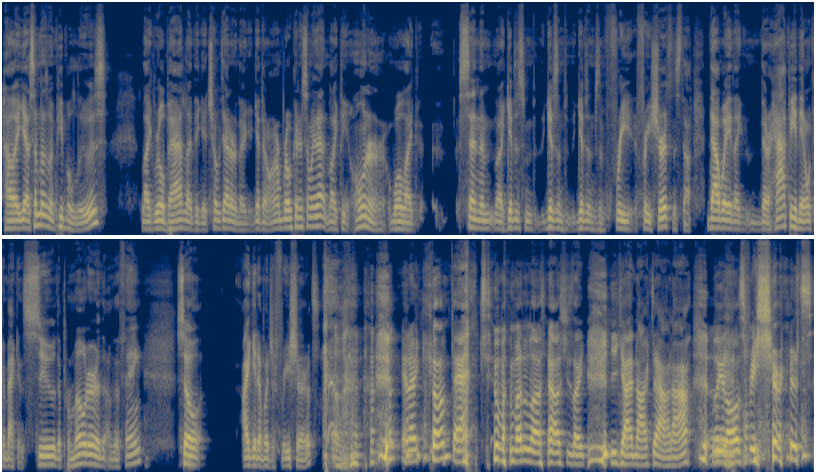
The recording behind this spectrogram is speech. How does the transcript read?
how like yeah sometimes when people lose like real bad like they get choked out or they get their arm broken or something like that like the owner will like send them like give them some gives them gives them some free free shirts and stuff. That way like they're happy they don't come back and sue the promoter of the, of the thing. So i get a bunch of free shirts Oh. and i come back to my mother-in-law's house she's like you got knocked out huh look at all those free shirts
